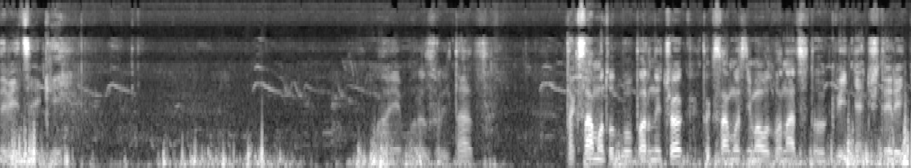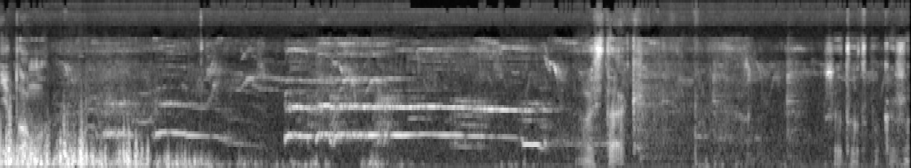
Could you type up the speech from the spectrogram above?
Дивіться який. Маємо результат. Так само тут був парничок, так само знімав 12 квітня, 4 дні тому. Ось так. Ще тут покажу.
